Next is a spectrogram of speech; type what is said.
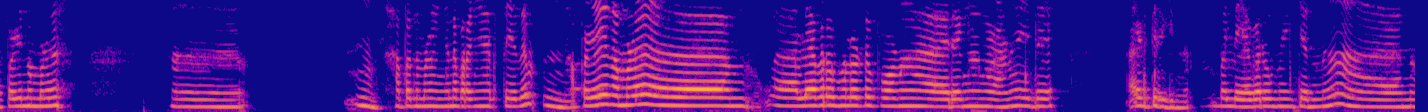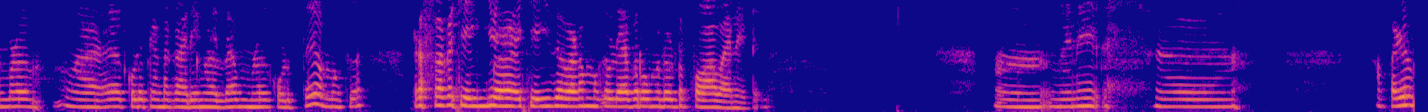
അപ്പോഴും നമ്മൾ അപ്പം നമ്മൾ എങ്ങനെ പറഞ്ഞു നിർത്തിയത്. അപ്പോഴേ നമ്മൾ ലേബർ റൂമിലോട്ട് പോണ രംഗങ്ങളാണ് ഇത്. എടുത്തിരിക്കുന്നത് അപ്പം ലേബർ റൂമിൽ ചെന്ന് നമ്മൾ കൊടുക്കേണ്ട കാര്യങ്ങളെല്ലാം നമ്മൾ കൊടുത്ത് നമുക്ക് ഡ്രസ്സൊക്കെ ചേഞ്ച് ചെയ്ത് വേണം നമുക്ക് ലേബർ റൂമിലോട്ട് പോകാനായിട്ട് അങ്ങനെ അപ്പോഴും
